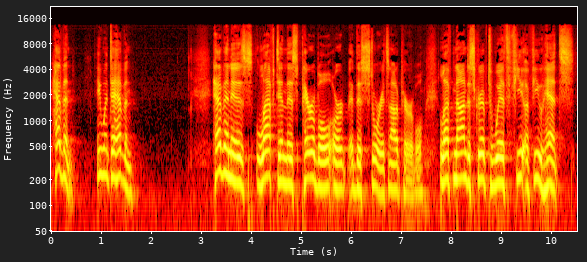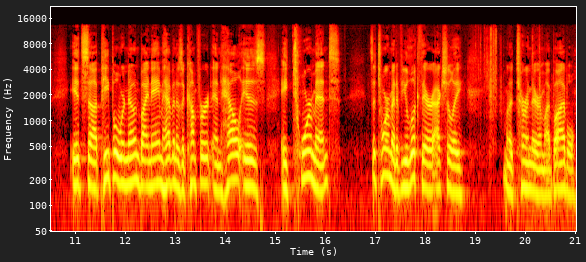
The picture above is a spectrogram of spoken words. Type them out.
heaven. He went to heaven. Heaven is left in this parable or this story, it's not a parable, left nondescript with few, a few hints. Its uh, people were known by name. Heaven is a comfort, and hell is a torment. It's a torment. If you look there, actually, I'm going to turn there in my Bible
